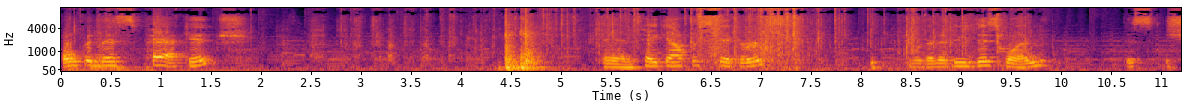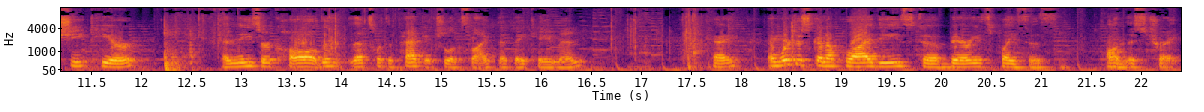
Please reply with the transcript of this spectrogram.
open this package and take out the stickers. We're going to do this one, this sheet here. And these are called, that's what the package looks like that they came in. Okay, and we're just going to apply these to various places on this tray.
